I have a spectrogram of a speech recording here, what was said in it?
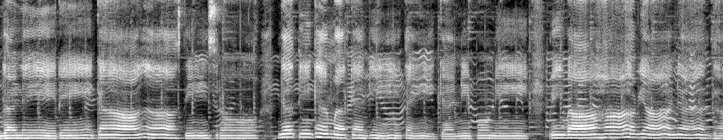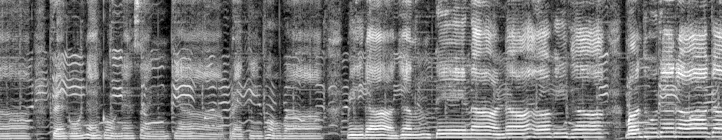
गलेरे गतिगमकगीतैकनिपुणे गतिघमक प्रगुणगुणसङ्ख्या प्रतिभुवा विराजन्ते नानाविधा मधुररागा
